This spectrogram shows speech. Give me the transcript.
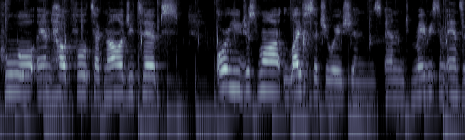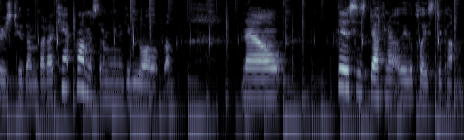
cool and helpful technology tips, or you just want life situations and maybe some answers to them, but I can't promise that I'm going to give you all of them. Now, this is definitely the place to come.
